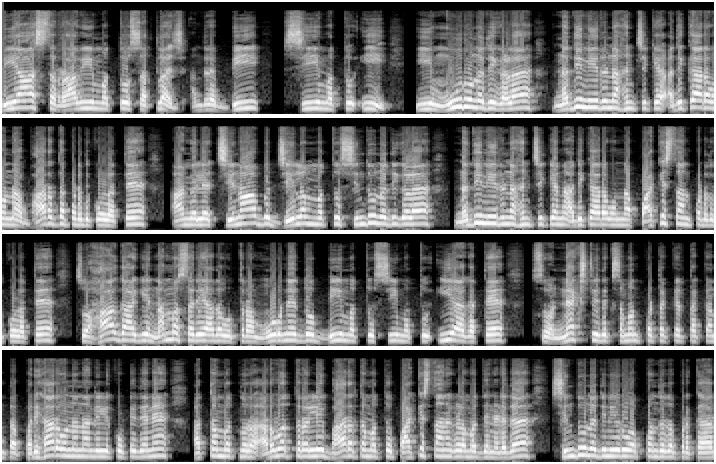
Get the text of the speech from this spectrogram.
ಬಿಯಾಸ್ ರಾವಿ ಮತ್ತು ಸತ್ಲಜ್, ಅಂದ್ರೆ ಬಿ, ಸಿ ಮತ್ತು ಇ. ಈ ಮೂರು ನದಿಗಳ ನದಿ ನೀರಿನ ಹಂಚಿಕೆ ಅಧಿಕಾರವನ್ನ ಭಾರತ ಪಡೆದುಕೊಳ್ಳುತ್ತೆ. ಆಮೇಲೆ ಚಿನಾಬ್ ಜೀಲಂ ಮತ್ತು ಸಿಂಧು ನದಿಗಳ ನದಿ ನೀರಿನ ಹಂಚಿಕೆಯನ್ನ ಅಧಿಕಾರವನ್ನ ಪಾಕಿಸ್ತಾನ ಪಡೆದುಕೊಳ್ಳುತ್ತೆ. ಸೊ ಹಾಗಾಗಿ ನಮ್ಮ ಸರಿಯಾದ ಉತ್ತರ ಮೂರನೇದು ಬಿ ಮತ್ತು ಸಿ ಮತ್ತು ಇ ಆಗತ್ತೆ. ಸೊ ನೆಕ್ಸ್ಟ್ ಇದಕ್ಕೆ ಸಂಬಂಧಪಟ್ಟಿರ್ತಕ್ಕಂಥ ಪರಿಹಾರವನ್ನು ನಾನು ಇಲ್ಲಿ ಕೊಟ್ಟಿದ್ದೇನೆ. ಹತ್ತೊಂಬತ್ ನೂರ ಅರವತ್ತರಲ್ಲಿ ಭಾರತ ಮತ್ತು ಪಾಕಿಸ್ತಾನಗಳ ಮಧ್ಯೆ ನಡೆದ ಸಿಂಧು ನದಿ ನೀರು ಒಪ್ಪಂದದ ಪ್ರಕಾರ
